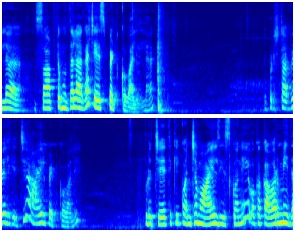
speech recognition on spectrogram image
ఇలా సాఫ్ట్ ముద్దలాగా చేసి పెట్టుకోవాలి ఇలా. ఇప్పుడు స్టవ్ వెలిగించి ఆయిల్ పెట్టుకోవాలి. ఇప్పుడు చేతికి కొంచెం ఆయిల్ తీసుకొని ఒక కవర్ మీద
